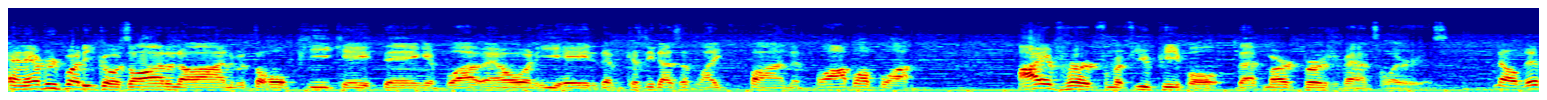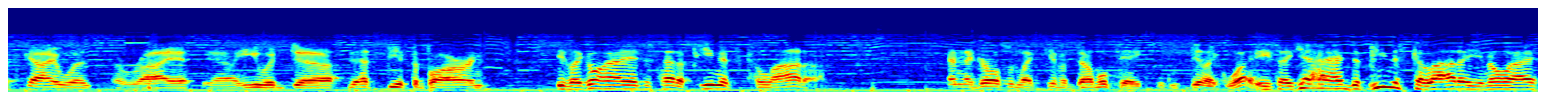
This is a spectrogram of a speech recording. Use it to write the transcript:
And everybody goes on and on with the whole PK thing and blah, oh, and he hated him because he doesn't like fun and blah, blah, blah. I have heard from a few people that Marc Bergevin's hilarious. No, this guy was a riot. You know, he would uh, have to be at the bar and he's like, oh, I just had a penis colada. And the girls would like give a double take and be like, what? He's like, yeah, I had the penis colada, you know, I,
